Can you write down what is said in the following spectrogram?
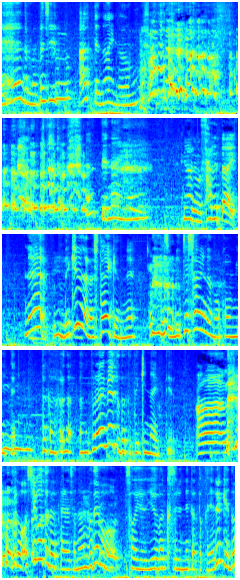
えー、でも私会ってないな。会ってないな。いやでもされたい。ね、できるならしたいけどね。私めっちゃシャイなのこう見えてだから普段あのプライベートだとできないっていうあーなるほど。そうお仕事だったらさなんぼでもそういう誘惑するネタとかやるけど、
